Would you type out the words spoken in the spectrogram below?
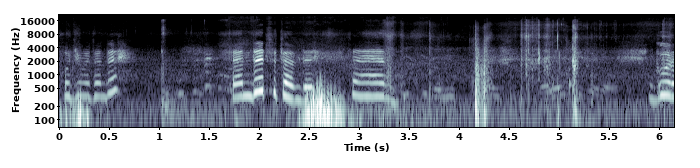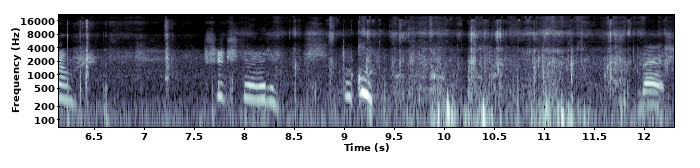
Wchodzimy tędy? Tędy czy tędy? Tędy. Górą. Trzy, cztery. Parkour. Dajesz.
